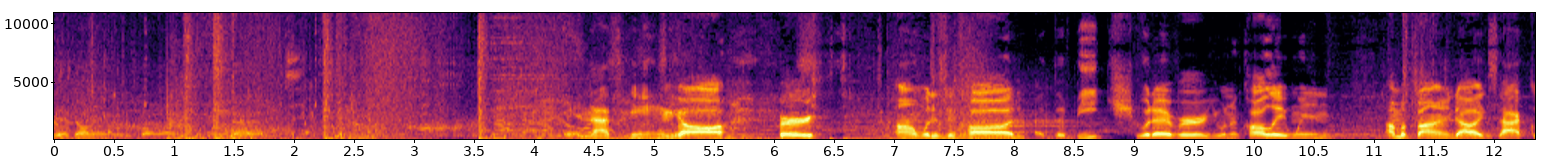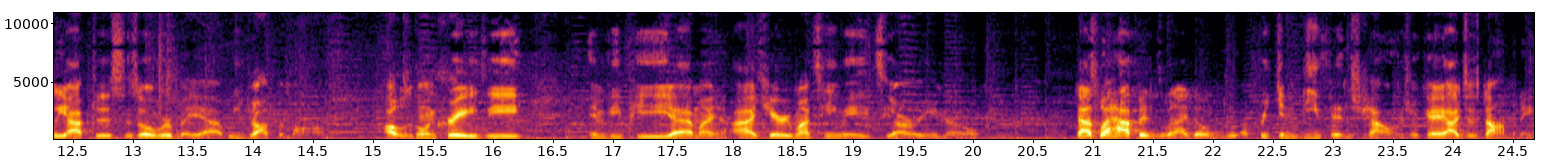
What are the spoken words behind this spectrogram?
Yeah, don't ever try that. And that's game, y'all. First, um, what is it called? The beach, whatever you want to call it. Win. I'm gonna find out exactly after this is over. But yeah, we dropped them off. I was going crazy. MVP. Yeah, my I carry my teammates. You already know. That's what happens when I don't do a freaking defense challenge. Okay, I just dominate.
